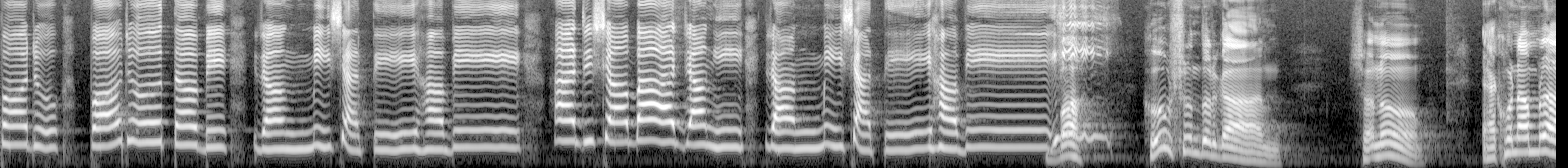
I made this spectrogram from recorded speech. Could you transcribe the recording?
পর পর তবে রং মেশাতে হবে। আজ সবার রঙে রং মেশাতে হবে। খুব সুন্দর গান। শোনো, এখন আমরা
